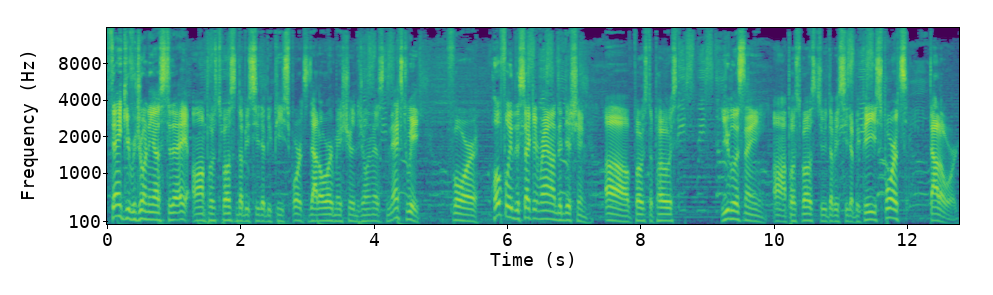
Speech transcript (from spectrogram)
Thank you for joining us today on Post to Post on WCWPSports.org. Make sure to join us next week for hopefully the second round edition of Post to Post. You listening on Post to Post to WCWPSports.org.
